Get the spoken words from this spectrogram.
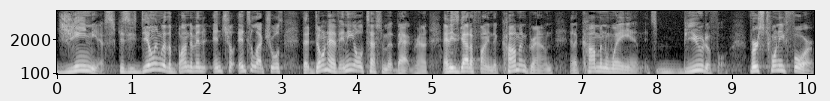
genius because he's dealing with a bunch of intellectuals that don't have any Old Testament background, and he's got to find a common ground and a common way in. It's beautiful. Verse 24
